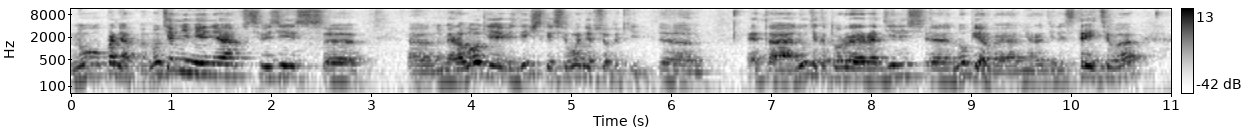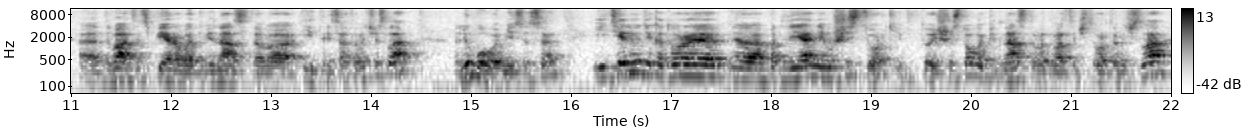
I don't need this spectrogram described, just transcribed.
Ну, понятно. Но тем не менее, в связи с э, э нумерологией ведической, сегодня все-таки э, это люди, которые родились, э, ну, первые, они родились 3, 21, 12 и 30 числа любого месяца. И те люди, которые э, под влиянием шестерки, то есть 6, 15, 24 числа,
